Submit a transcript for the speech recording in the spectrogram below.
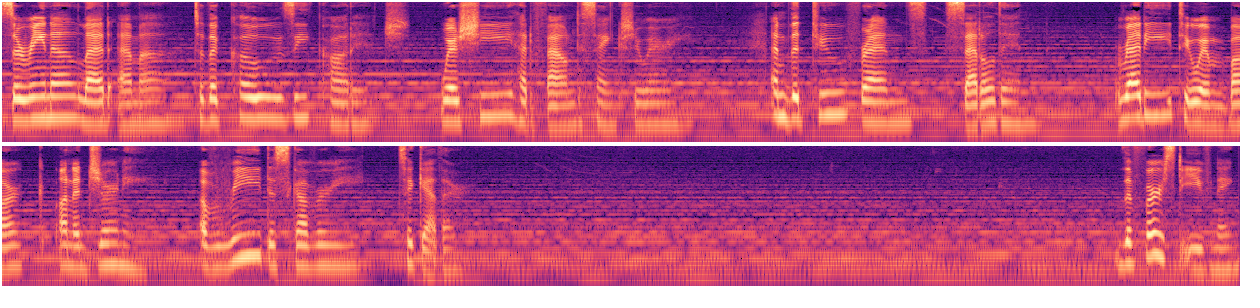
Serena led Emma to the cozy cottage where she had found sanctuary, and the two friends settled in, ready to embark on a journey of rediscovery together. The first evening,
